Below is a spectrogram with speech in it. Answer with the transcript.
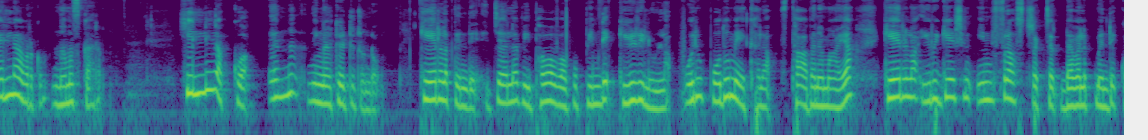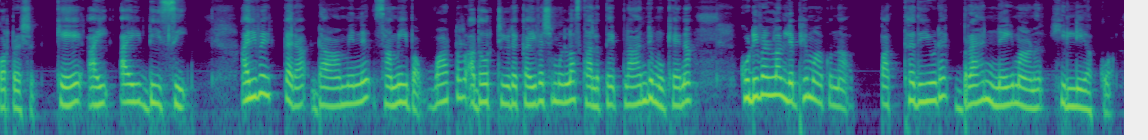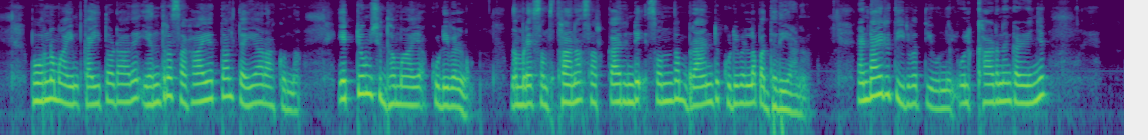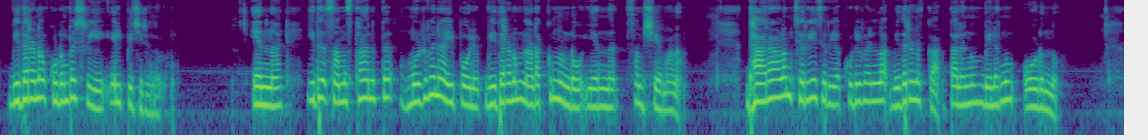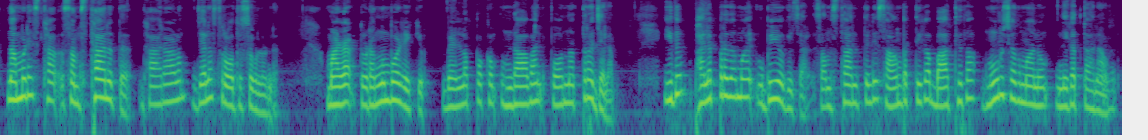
എല്ലാവർക്കും നമസ്കാരം. Hilly aqua എന്ന് നിങ്ങൾ കേട്ടിട്ടുണ്ടോ? കേരളത്തിന്റെ ജലവിഭവ വകുപ്പിന്റെ കീഴിലുള്ള ഒരു പൊതുമേഖല സ്ഥാപനമായ Kerala irrigation infrastructure development corporation K I I D C. Aruvikkara ഡാമിന് സമീപം വാട്ടർ അതോറിറ്റിയുടെ കൈവശമുള്ള സ്ഥലത്തെ പ്ലാന്റ് മുഖേന കുടിവെള്ളം ലഭ്യമാക്കുന്ന പദ്ധതിയുടെ ബ്രാൻഡ് നെയിമാണ് ഹില്ലി അക്വ. പൂർണമായും കൈത്തൊടാതെ യന്ത്രസഹായത്താൽ തയ്യാറാക്കുന്ന ഏറ്റവും ശുദ്ധമായ കുടിവെള്ളം നമ്മുടെ സംസ്ഥാന സർക്കാരിന്റെ സ്വന്തം ബ്രാൻഡ് കുടിവെള്ള പദ്ധതിയാണ്. രണ്ടായിരത്തി ഇരുപത്തി ഒന്നിൽ ഉദ്ഘാടനം കഴിഞ്ഞ് വിതരണം കുടുംബശ്രീയെ ഏൽപ്പിച്ചിരുന്നു. എന്നാൽ ഇത് സംസ്ഥാനത്ത് മുഴുവനായി പോലും വിതരണം നടക്കുന്നുണ്ടോ എന്ന് സംശയമാണ്. ധാരാളം ചെറിയ ചെറിയ കുടിവെള്ള വിതരണക്കാർ തലങ്ങും വിലങ്ങും ഓടുന്നു. നമ്മുടെ സ്ഥ- സംസ്ഥാനത്ത് ധാരാളം ജലസ്രോതസ്സുകളുണ്ട്. മഴ തുടങ്ങുമ്പോഴേക്കും വെള്ളപ്പൊക്കം ഉണ്ടാവാൻ പോന്നത്ര ജലം. ഇത് ഫലപ്രദമായി ഉപയോഗിച്ചാൽ സംസ്ഥാനത്തിന്റെ സാമ്പത്തിക ബാധ്യത നൂറ് ശതമാനവും നികത്താനാവും.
